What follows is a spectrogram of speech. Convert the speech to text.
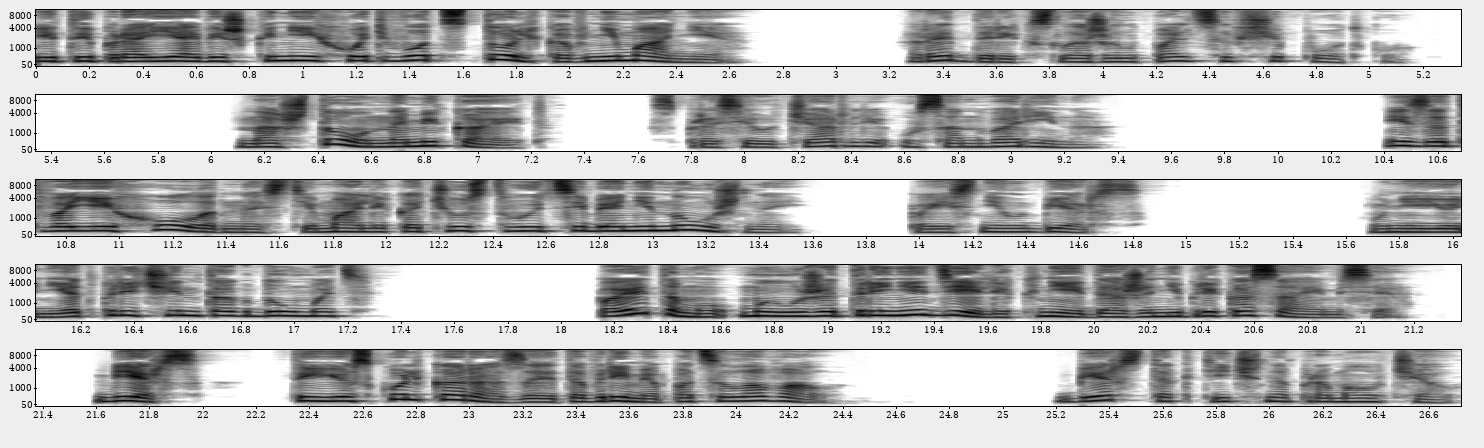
и ты проявишь к ней хоть вот столько внимания. Реддерик сложил пальцы в щепотку. «На что он намекает?» — спросил Чарли у Санварина. «Из-за твоей холодности Малика чувствует себя ненужной», — пояснил Берс. «У нее нет причин так думать. Поэтому мы уже три недели к ней даже не прикасаемся. Берс, ты ее сколько раз за это время поцеловал?» Берс тактично промолчал.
